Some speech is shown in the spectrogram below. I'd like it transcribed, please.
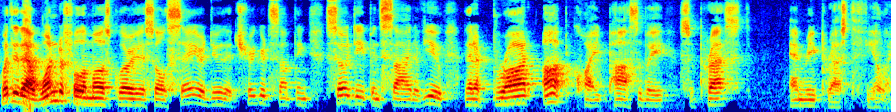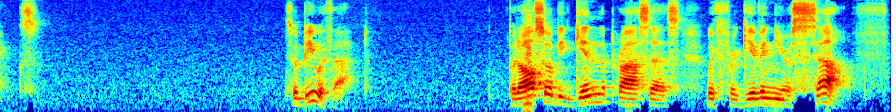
What did that wonderful and most glorious soul say or do that triggered something so deep inside of you that it brought up, quite possibly, suppressed and repressed feelings? So be with that. But also begin the process with forgiving yourself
